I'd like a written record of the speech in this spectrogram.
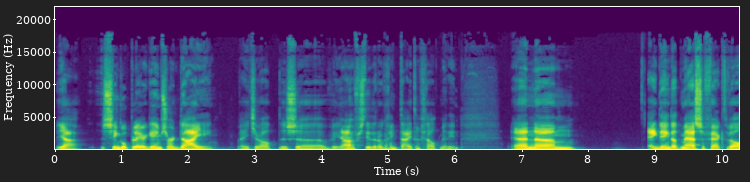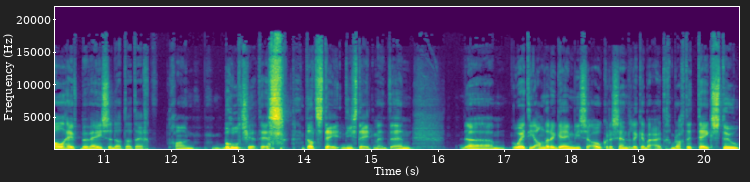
ja, singleplayer games are dying. Weet je wel? Dus we ja. investeren er ook geen tijd en geld meer in. En um, ik denk dat Mass Effect wel heeft bewezen dat dat echt gewoon bullshit is. dat sta die statement. En um, hoe heet die andere game die ze ook recentelijk hebben uitgebracht? The Takes Two.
